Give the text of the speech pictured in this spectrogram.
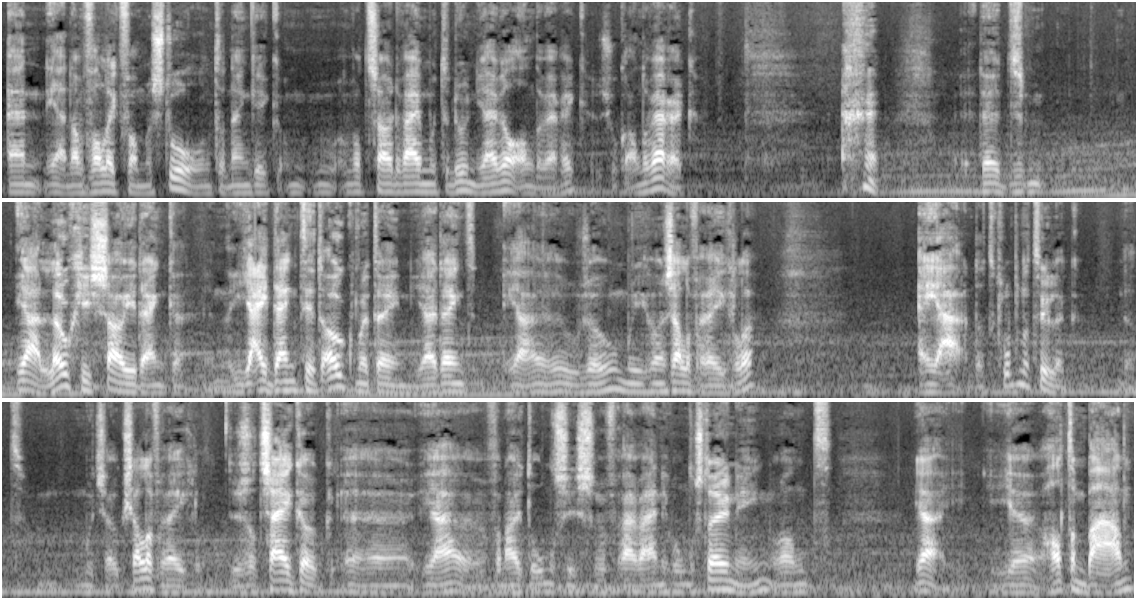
En ja, dan val ik van mijn stoel. Want dan denk ik, wat zouden wij moeten doen? Jij wil ander werk, zoek ander werk. ja, logisch zou je denken. Jij denkt dit ook meteen. Jij denkt, ja, hoezo? Moet je gewoon zelf regelen. En ja, dat klopt natuurlijk. Dat moet ze ook zelf regelen. Dus dat zei ik ook. Uh, ja, vanuit ons is er vrij weinig ondersteuning. Want ja, je had een baan.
